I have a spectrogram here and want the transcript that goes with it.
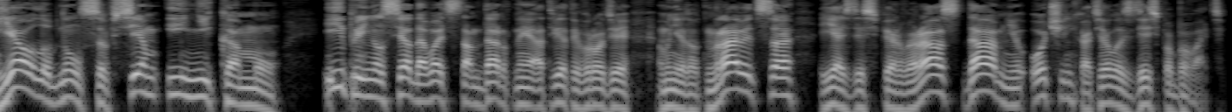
Я улыбнулся всем и никому, и принялся давать стандартные ответы вроде «Мне тут нравится», «Я здесь в первый раз», «Да, мне очень хотелось здесь побывать».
